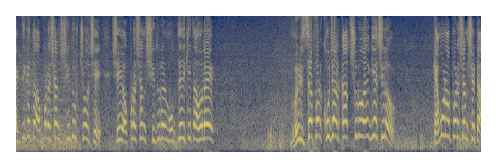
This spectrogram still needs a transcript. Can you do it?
একদিকে তো অপারেশন সিঁদুর চলছে, সেই অপারেশন সিঁদুরের মধ্যেই কি তাহলে মির্জাফর খোঁজার কাজ শুরু হয়ে গিয়েছিল? কেমন অপারেশন সেটা?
